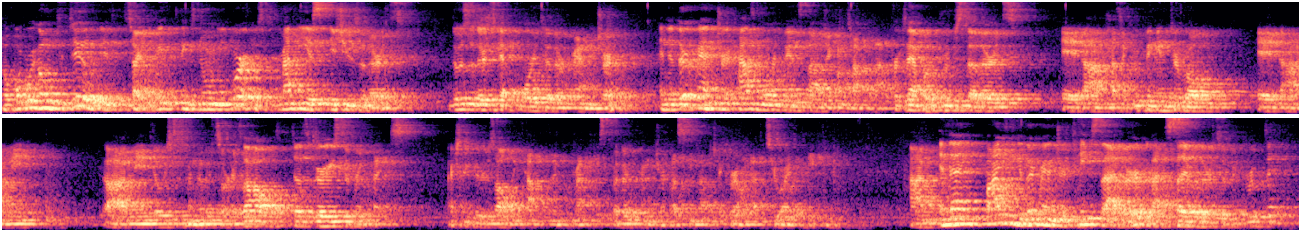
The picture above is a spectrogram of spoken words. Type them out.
but what we're going to do is, sorry, the way that things normally work is Prometheus issues alerts. Those alerts get forwarded to the alert manager, and the alert manager has more advanced logic on top of that. For example, it groups the alerts, it um, has a grouping interval, it um, uh, notice when alerts are resolved, does various different things. Actually, the resolving happens in Prometheus, but alert manager has some logic around that too, I believe. Um, and then finally, the alert manager takes that alert, that set of alerts that we grouped it,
